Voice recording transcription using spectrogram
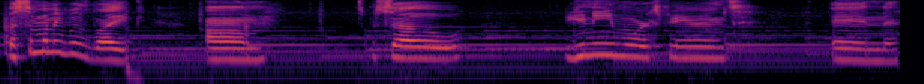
But somebody was like, um, so you need more experience in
